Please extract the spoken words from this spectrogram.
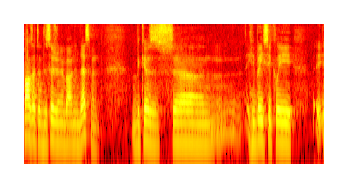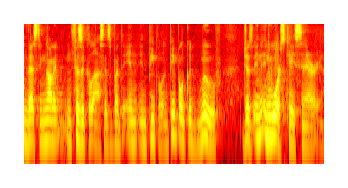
positive decision about investment because um, he basically investing not in, in physical assets but in, in people, and people could move just in, in worst case scenario.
